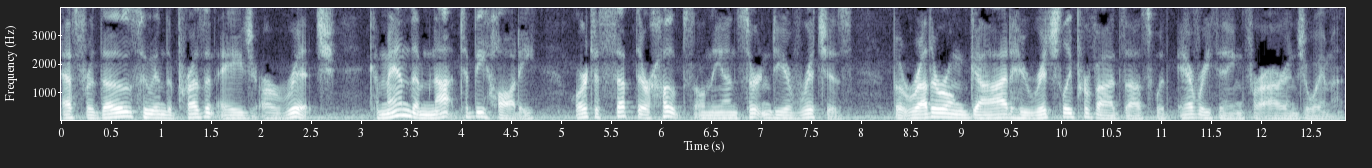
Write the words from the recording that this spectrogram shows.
As for those who in the present age are rich, command them not to be haughty or to set their hopes on the uncertainty of riches, but rather on God who richly provides us with everything for our enjoyment.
